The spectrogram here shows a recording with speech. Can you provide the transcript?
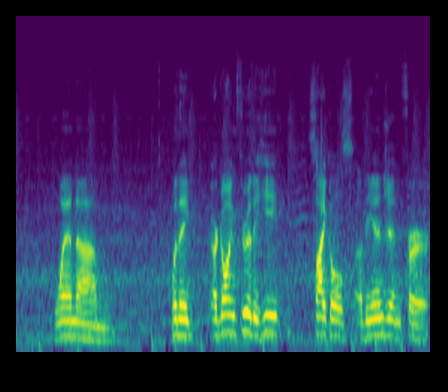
when um, when they are going through the heat cycles of the engine for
